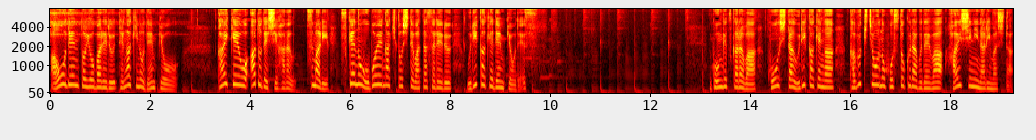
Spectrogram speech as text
青伝と呼ばれる手書きの伝票。会計を後で支払うつまり付けの覚書として渡される売掛伝票です。今月からはこうした売りかけが歌舞伎町のホストクラブでは廃止になりました。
